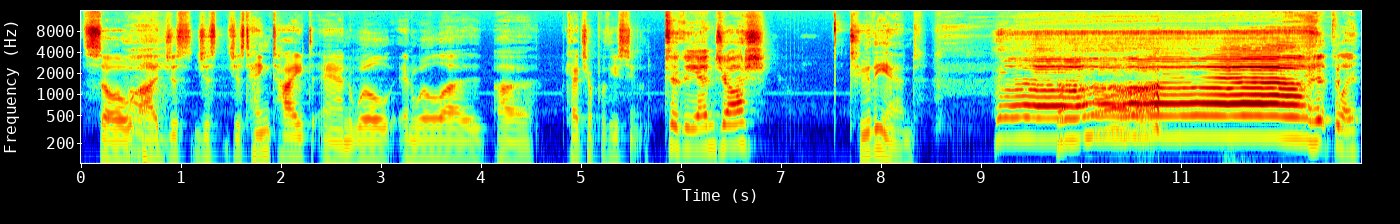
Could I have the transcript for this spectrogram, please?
So uh, just just just hang tight, and we'll and we'll uh, uh, catch up with you soon. To the end, Josh. To the end. Ah, hit play.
